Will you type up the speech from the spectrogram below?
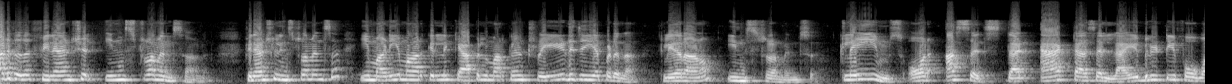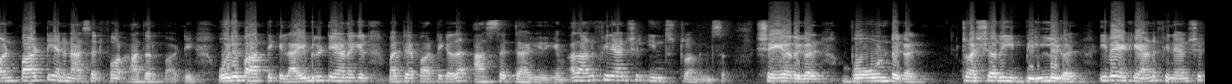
അടുത്തത് ഫിനാൻഷ്യൽ ഇൻസ്ട്രുമെന്റ്സ് ആണ്. ഫിനാൻഷ്യൽ ഇൻസ്ട്രുമെന്റ്സ് ഈ മണി മാർക്കറ്റിലും ക്യാപിറ്റൽ മാർക്കറ്റിലും ട്രേഡ് ചെയ്യപ്പെടുന്ന ക്ലിയർ ആണോ? Instruments claims or assets that act as a liability for one party and asset for other party ഒരു പാർട്ടിക്ക് ലൈബിലിറ്റി ആണെങ്കിൽ മറ്റേ പാർട്ടിക്ക് അത് അസറ്റ് ആയിരിക്കും. അതാണ് ഫിനാൻഷ്യൽ ഇൻസ്ട്രുമെന്റ്സ് ഷെയറുകൾ ബോണ്ടുകൾ ട്രഷറി ബില്ലുകൾ ഇവയൊക്കെയാണ് ഫിനാൻഷ്യൽ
